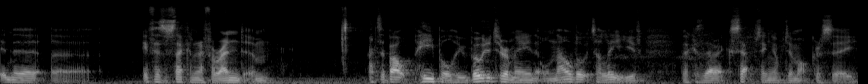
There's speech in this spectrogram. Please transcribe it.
in the uh, if there's a second referendum, it's about people who voted to remain that will now vote to leave because they're accepting of democracy.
